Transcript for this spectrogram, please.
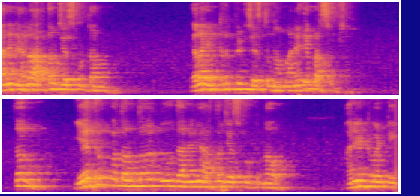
దానిని ఎలా అర్థం చేసుకుంటాము ఎలా ఇంటర్ప్రిట్ చేస్తున్నాము అనేది పర్సెప్షన్ సో ఏ దృక్పథంతో నువ్వు దానిని అర్థం చేసుకుంటున్నావు అనేటువంటి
